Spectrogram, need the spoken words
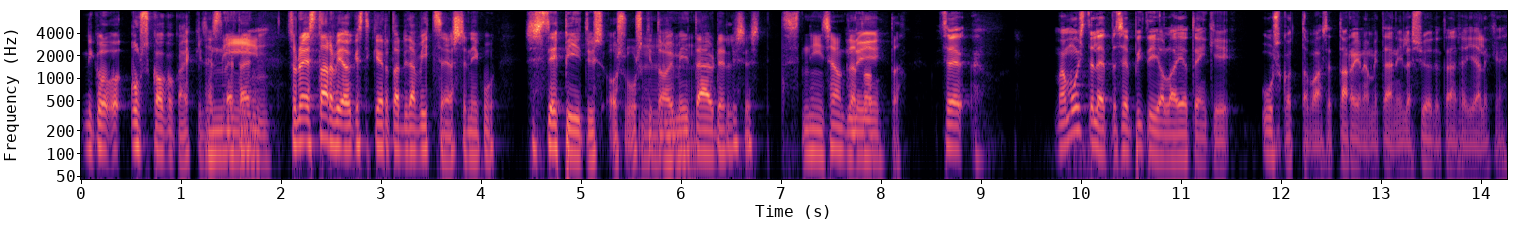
niinku, uskooko kaikki sen sitä. Niin. Niin. Sun ei edes tarvii oikeasti kertoa niitä vitsejä, jos se, niinku, se sepitysosuuskin mm. toimii täydellisesti. Niin, se on kyllä Niin. totta. Se, mä muistelen, että se piti olla jotenkin uskottavaa se tarina, mitä niille syötetään sen jälkeen.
